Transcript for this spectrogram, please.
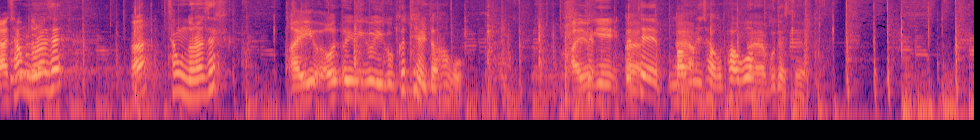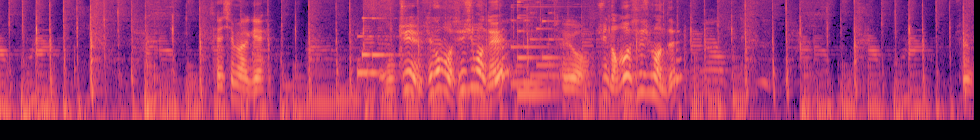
야 창문 노란색? 어? 창문 노란색? 아, 이거 어, 이거 이거 끝에 일단 하고. 아 여기 끝에 마무리 작업하고 네, 못했어요. 세심하게. 옥진, 생각보다 세심한데? 조용. 옥진 나보다 세심한데? 조용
